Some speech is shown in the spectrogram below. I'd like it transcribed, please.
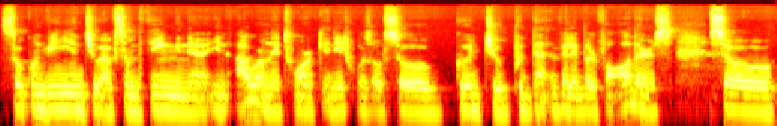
so convenient to have something in, uh, in our network, and it was also good to put that available for others. So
